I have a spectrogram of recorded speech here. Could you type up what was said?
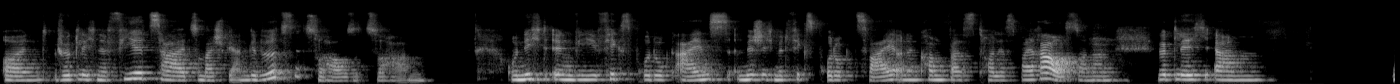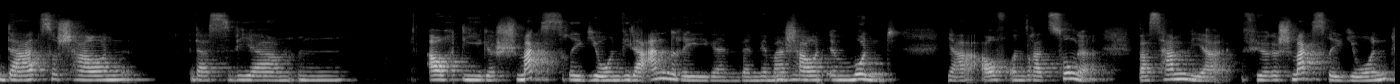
und wirklich eine Vielzahl zum Beispiel an Gewürzen zu Hause zu haben. Und nicht irgendwie Fixprodukt 1 mische ich mit Fixprodukt 2 und dann kommt was Tolles bei raus, sondern wirklich ähm, da zu schauen, dass wir mh, mm, auch die Geschmacksregion wieder anregen, wenn wir mal mhm. schauen im Mund ja auf unserer Zunge. Was haben wir für Geschmacksregionen?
